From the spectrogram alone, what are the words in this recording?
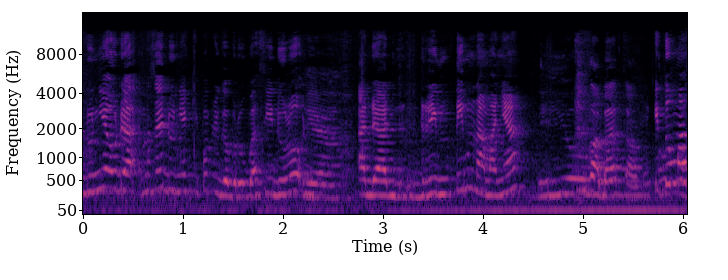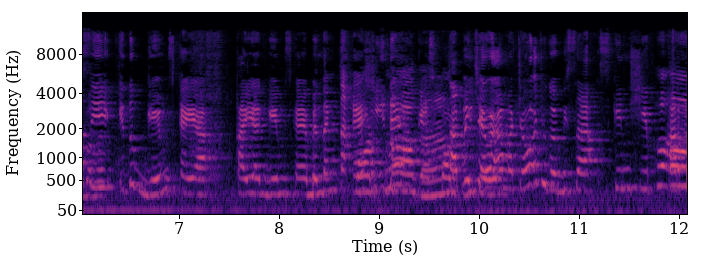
dunia udah maksudnya dunia K-pop juga berubah sih dulu Iya. ada dream team namanya Iya. Suka banget kamu. itu masih itu games kayak kayak games kayak benteng Takeshi Sport, deh oh, kayak sport tapi gitu. cewek sama cowok juga bisa skinship Oh, karena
